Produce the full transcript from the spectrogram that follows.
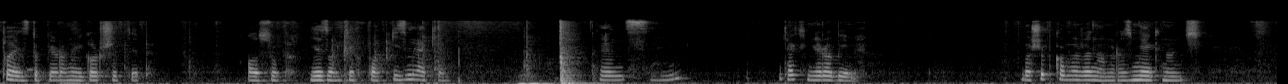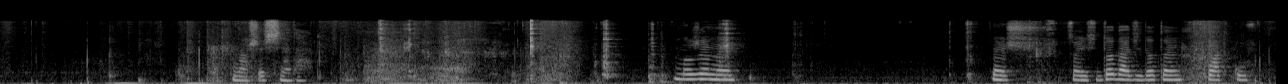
To jest dopiero najgorszy typ osób jedzących płatki z mlekiem. Więc tak nie robimy. Bo szybko może nam rozmięknąć nasze śniadanie. Możemy też coś dodać do tych płatków.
